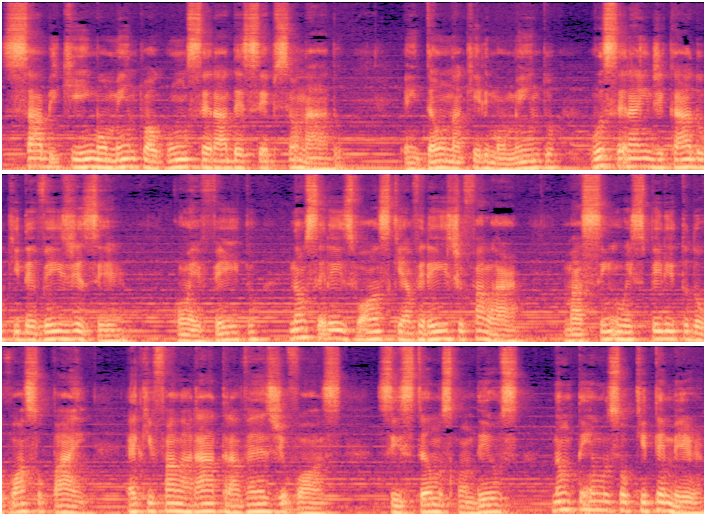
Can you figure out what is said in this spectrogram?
sabe que em momento algum será decepcionado. Então, naquele momento, vos será indicado o que deveis dizer. Com efeito, não sereis vós que havereis de falar, mas sim o Espírito do vosso Pai é que falará através de vós. Se estamos com Deus, não temos o que temer,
